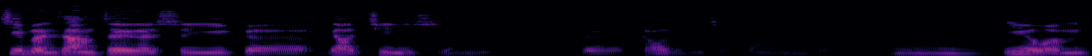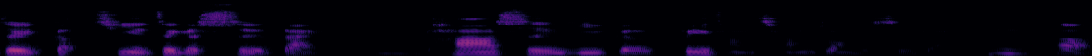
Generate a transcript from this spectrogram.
基本上这个是一个要进行的高龄。嗯。因为我们这个其实这个世代，它是一个非常强壮的世代。嗯啊，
